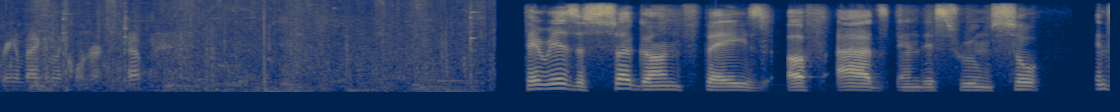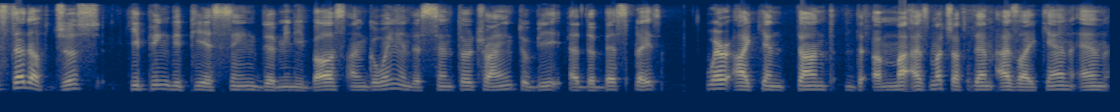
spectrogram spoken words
Bring him back into the corner. Yep. There is a second phase of ads in this room, so instead of just keeping the DPSing the mini boss. I'm going in the center trying to be at the best place where I can taunt the, um, as much of them as I can and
